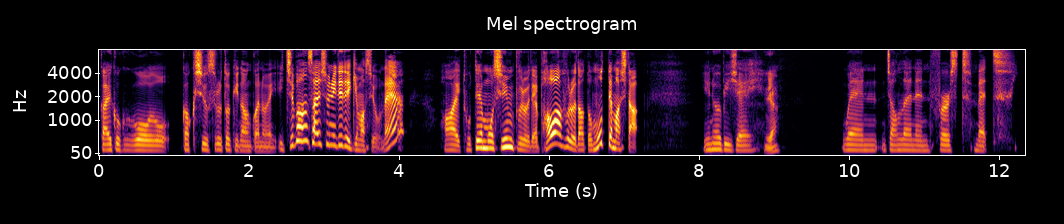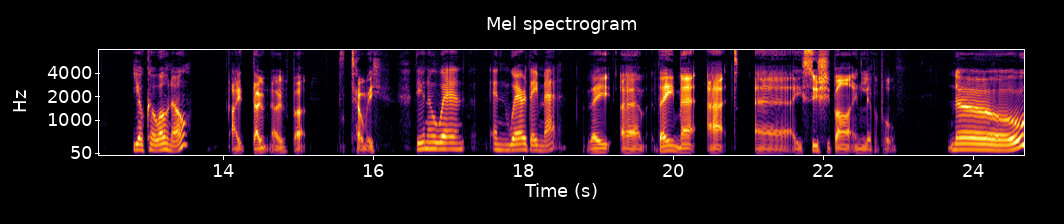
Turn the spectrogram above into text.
外国語を学習する時なんかの一番最初に出てきますよね。はい、とてもシンプルでパワフルだと思ってました。You know BJ, Yeah. when John Lennon first met Yoko Ono, I don't know, but tell me. do you know when and where they met? They um, they met at uh, a sushi bar in Liverpool. No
